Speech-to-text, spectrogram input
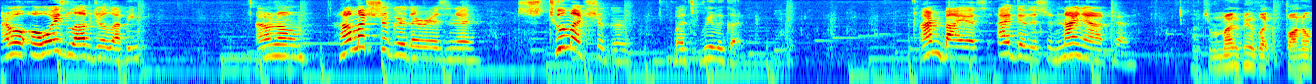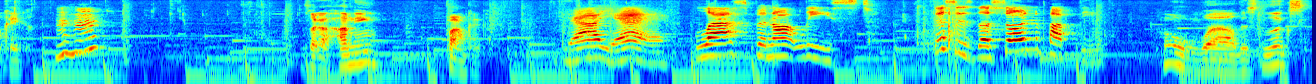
I will always love jalebi. I don't know how much sugar there is in it. It's too much sugar, but it's really good. I'm biased. I give this a 9 out of 10. It reminds me of like funnel cake. Mm-hmm. It's like a honey funnel cake. Yeah, yeah. Last but not least, this is the son papdi. Oh wow, this looks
